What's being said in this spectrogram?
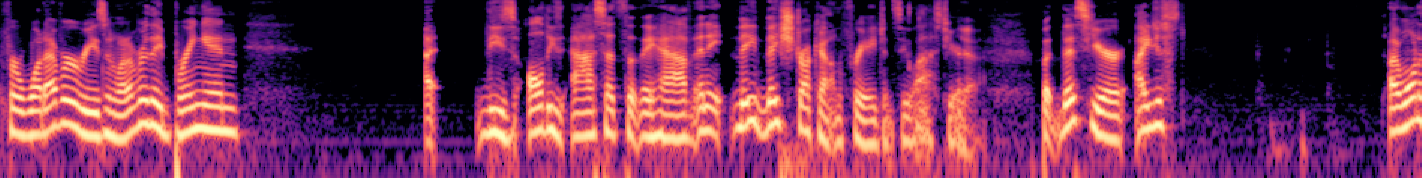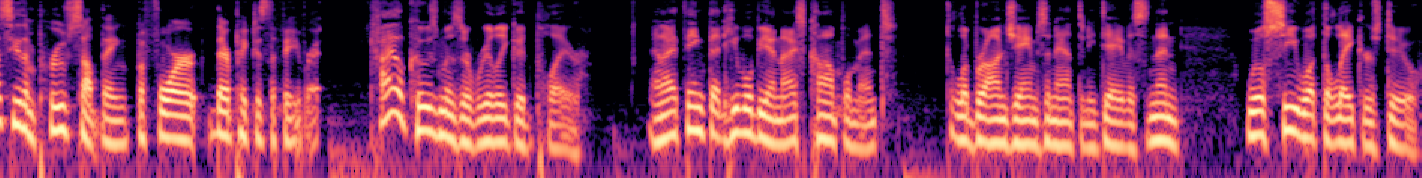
for whatever reason. Whenever they bring in uh, these all these assets that they have, and it, they they struck out in free agency last year, yeah. but this year I just I want to see them prove something before they're picked as the favorite. Kyle Kuzma is a really good player, and I think that he will be a nice complement to LeBron James and Anthony Davis. And then we'll see what the Lakers do.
